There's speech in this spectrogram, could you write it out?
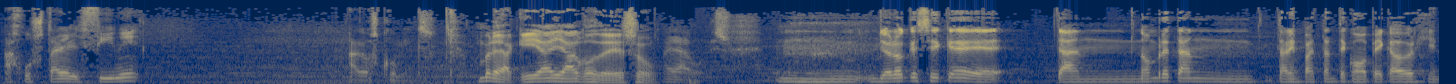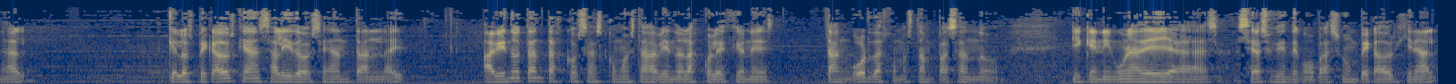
ajustar el cine a los cómics. Hombre, aquí hay algo de eso. Hay algo de eso. Mm, yo creo que sí que tan nombre tan tan impactante como pecado original que los pecados que han salido sean tan light habiendo tantas cosas como estaba viendo en las colecciones tan gordas como están pasando y que ninguna de ellas sea suficiente como para ser un pecado original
